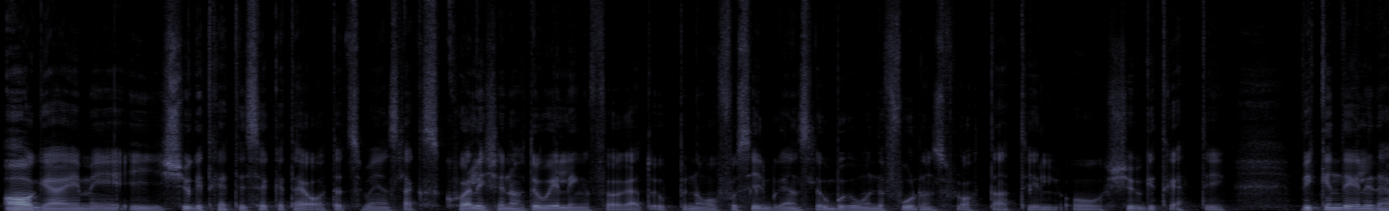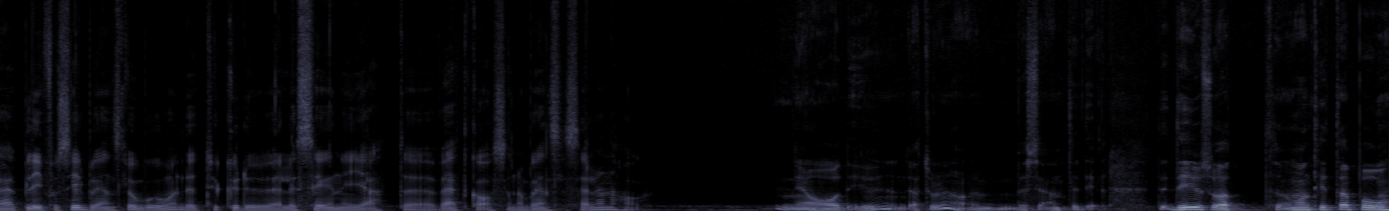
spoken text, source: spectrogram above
AGA är med i 2030-sekretariatet som är en slags coalition of the willing för att uppnå fossilbränsleoberoende fordonsflotta till år 2030. Vilken del i det här att bli fossilbränsleoberoende tycker du eller ser ni att eh, vätgasen och bränslecellerna har? Ja, det är ju, jag tror den har en väsentlig del. Det, det, är ju så att om man tittar på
